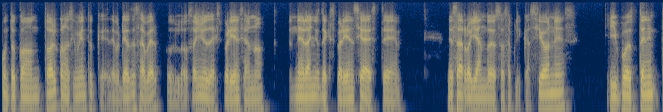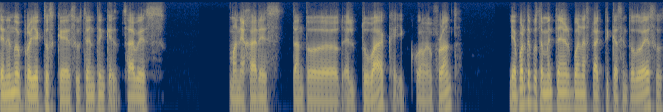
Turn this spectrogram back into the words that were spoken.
junto con todo el conocimiento que deberías de saber, pues los años de experiencia, ¿no? Tener años de experiencia, este, desarrollando esas aplicaciones y pues ten- teniendo proyectos que sustenten que sabes manejar es tanto el tu back y como el front. Y aparte pues también tener buenas prácticas en todo eso,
